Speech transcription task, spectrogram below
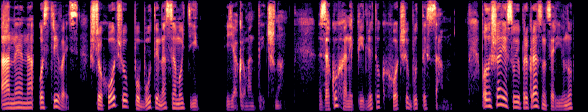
а не на острівець, що хочу побути на самоті. Як романтично. Закоханий підліток хоче бути сам полишає свою прекрасну царівну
